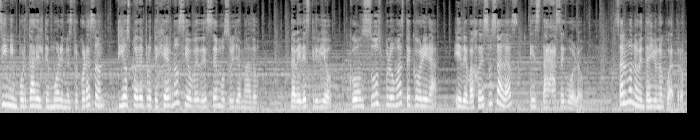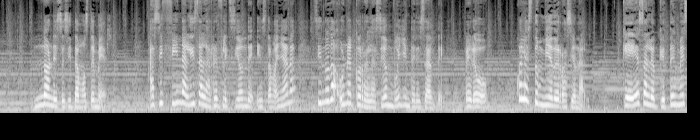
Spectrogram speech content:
Sin importar el temor en nuestro corazón, Dios puede protegernos si obedecemos su llamado. David escribió, con sus plumas te cubrirá y debajo de sus alas estará seguro. Salmo 91.4. No necesitamos temer. Así finaliza la reflexión de esta mañana, sin duda una correlación muy interesante. Pero, ¿cuál es tu miedo irracional? ¿Qué es a lo que temes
